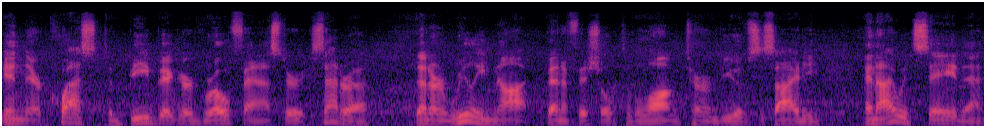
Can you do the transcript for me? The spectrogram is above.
in their quest to be bigger, grow faster, et cetera, that are really not beneficial to the long-term view of society. And I would say that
